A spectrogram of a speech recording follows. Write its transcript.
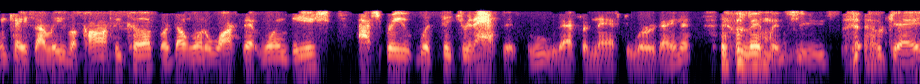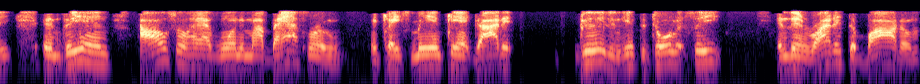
in case I leave a coffee cup or don't want to wash that one dish, I spray it with citric acid. Ooh, that's a nasty word, ain't it? Lemon juice. Okay. And then I also have one in my bathroom in case men can't got it good and hit the toilet seat. And then right at the bottom,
